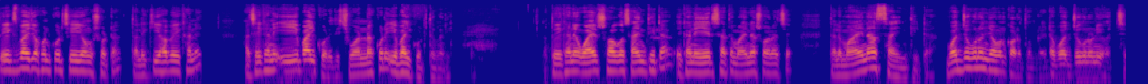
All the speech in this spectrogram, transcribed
তো এক্স বাই যখন করছি এই অংশটা, তাহলে কি হবে এখানে? আচ্ছা এখানে এ বাই করে দিচ্ছি ওয়ান না করে এ বাই করতে পারি। তো এখানে ওয়াইয়ের সহগ সাইন থিটা এখানে এর সাথে মাইনাস ওয়ান আছে। তাহলে মাইনাস সাইন থিটা বজ্রগুণন যেমন করো তোমরা, এটা বজ্রগুণনই হচ্ছে।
